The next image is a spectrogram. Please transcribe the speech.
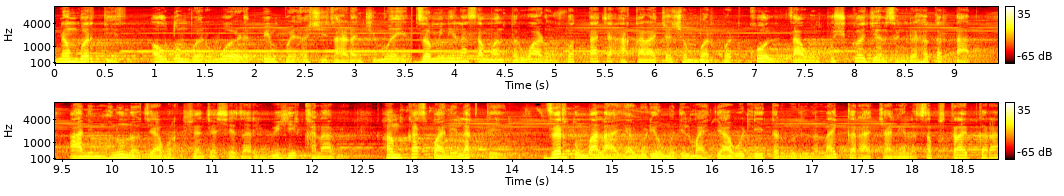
नंबर तीस औदुंबर वड पिंपळ अशी झाडांची मुळे जमिनीला समांतर वाढून स्वतःच्या आकाराच्या शंभर पट खोल जाऊन पुष्कळ जलसंग्रह करतात आणि म्हणूनच या वृक्षांच्या शेजारी विहीर खणावी हमखास पाणी लागते. जर तुम्हाला या व्हिडिओमधील माहिती आवडली तर व्हिडिओला लाईक करा चॅनेलला सबस्क्राईब करा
